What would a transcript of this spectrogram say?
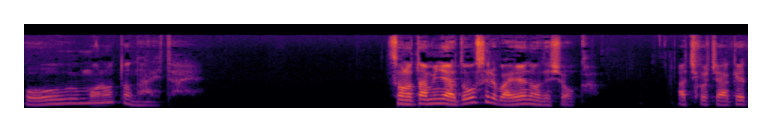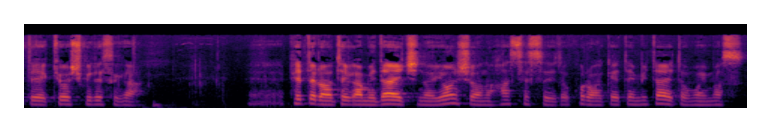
覆うものとなりたい。そのためにはどうすればよいのでしょうか。あちこち開けて恐縮ですが、ペテロの手紙第1の4章の8節というところを開けてみたいと思います。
